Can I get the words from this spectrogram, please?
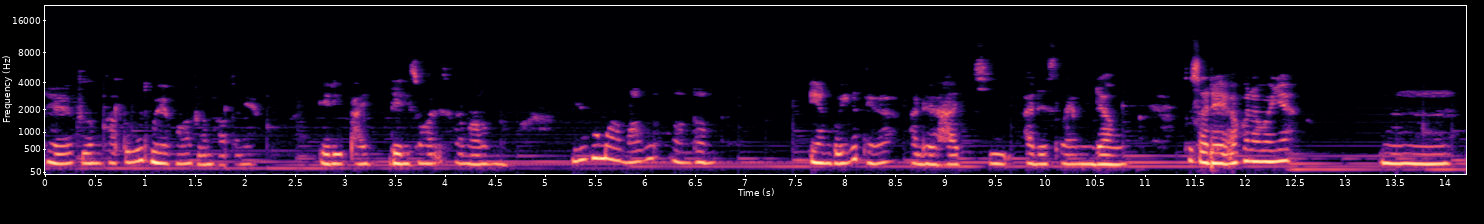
ada film kartunnya banyak banget film kartunnya. Dari pagi dari sore sampai malam tuh. Jadi gue malam-malam nonton yang gue inget ya ada Haji ada Slam Dunk terus ada apa namanya hmm,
